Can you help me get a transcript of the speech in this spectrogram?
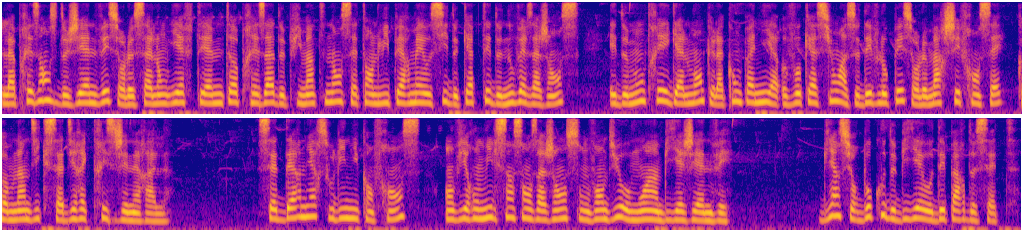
La présence de GNV sur le salon IFTM Top Reza depuis maintenant 7 ans lui permet aussi de capter de nouvelles agences et de montrer également que la compagnie a vocation à se développer sur le marché français, comme l'indique sa directrice générale. Cette dernière souligne qu'en France, environ 1500 agences ont vendu au moins un billet GNV. Bien sûr beaucoup de billets au départ de cette.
